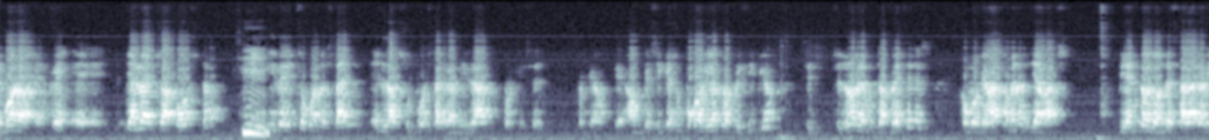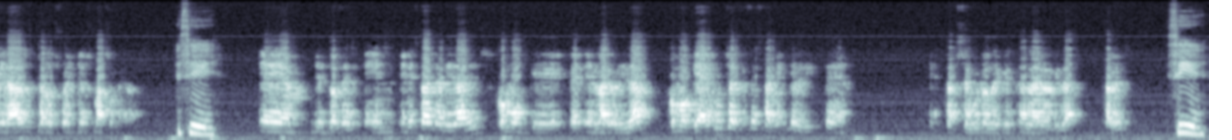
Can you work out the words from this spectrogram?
eh, bueno es que eh, ya lo ha hecho aposta mm. y, de hecho cuando está en, en la supuesta realidad, porque, se, porque aunque, aunque sí que es un poco lioso al principio, si, si lo ves muchas veces, como que más o menos ya vas viendo dónde está la realidad, dónde están los sueños, más o menos. Sí. Eh, y entonces, en, en, estas realidades, como que en, en, la realidad, como que hay muchas veces también que le dicen, ¿estás seguro de que esta es la realidad? ¿Sabes? Sí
